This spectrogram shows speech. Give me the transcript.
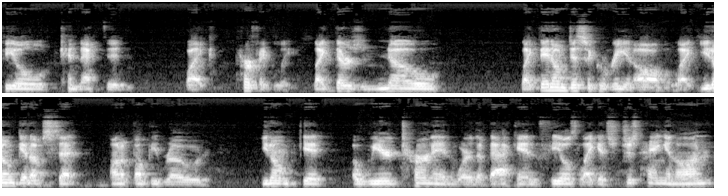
feel connected like perfectly. Like there's no like they don't disagree at all. Like you don't get upset on a bumpy road. You don't get a weird turn in where the back end feels like it's just hanging on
